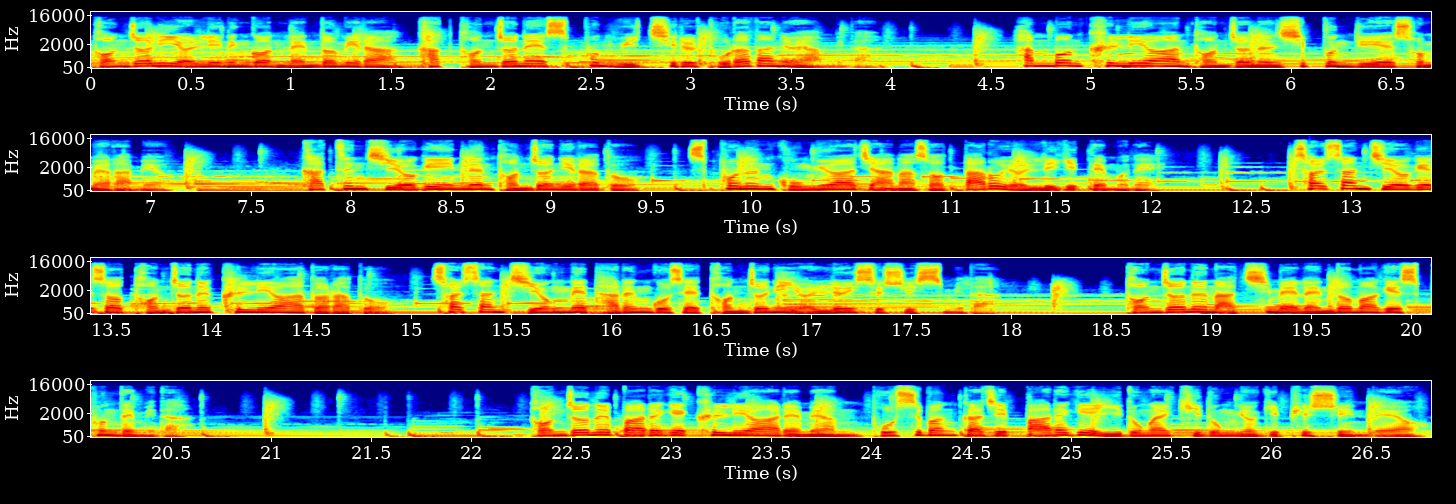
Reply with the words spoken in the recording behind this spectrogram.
던전이 열리는 건 랜덤이라 각 던전의 스폰 위치를 돌아다녀야 합니다. 한번 클리어한 던전은 10분 뒤에 소멸하며 같은 지역에 있는 던전이라도 스폰은 공유하지 않아서 따로 열리기 때문에 설산 지역에서 던전을 클리어하더라도 설산 지역 내 다른 곳에 던전이 열려 있을 수 있습니다. 던전은 아침에 랜덤하게 스폰됩니다. 던전을 빠르게 클리어하려면 보스방까지 빠르게 이동할 기동력이 필수인데요.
